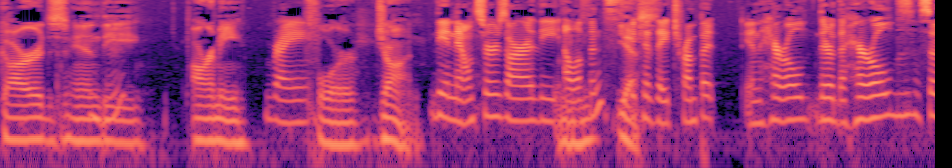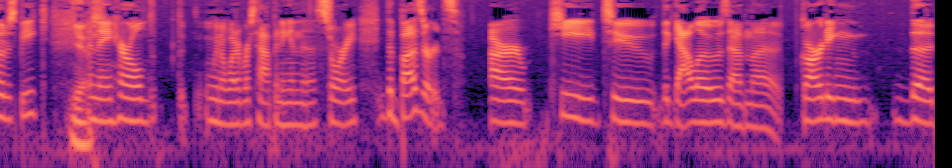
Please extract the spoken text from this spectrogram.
guards and the army Right. for John. The announcers are the elephants Mm-hmm. Yes. because they trumpet and herald. They're the heralds, so to speak. Yes. And they herald, the, you know, whatever's happening in the story. The buzzards are key to the gallows and the guarding the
